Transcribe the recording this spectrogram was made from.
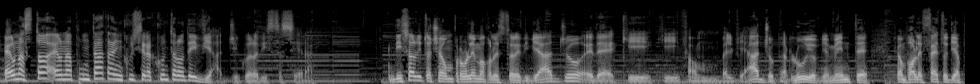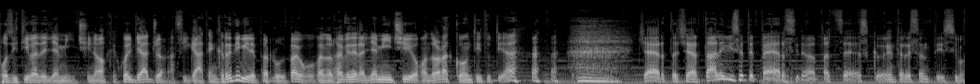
È una, sto- è una puntata in cui si raccontano dei viaggi, quella di stasera. Di solito c'è un problema con le storie di viaggio ed è chi, chi, fa un bel viaggio, per lui ovviamente c'è un po' l'effetto diapositiva degli amici, no? che quel viaggio è una figata incredibile per lui. Poi quando lo fai vedere agli amici o quando lo racconti tutti, eh, certo, certo, ah, vi siete persi, no? pazzesco, interessantissimo.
